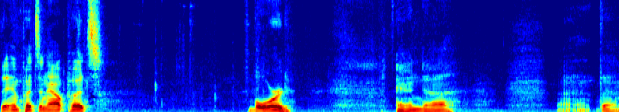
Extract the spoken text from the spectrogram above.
the inputs and outputs, board, and uh, uh, the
